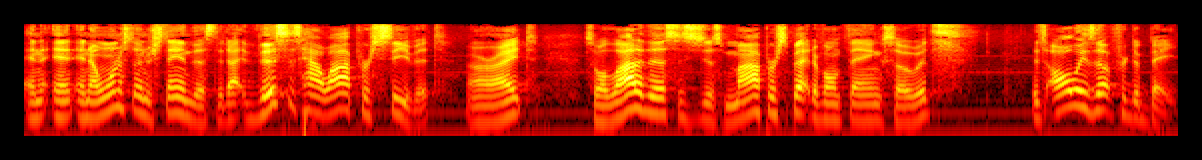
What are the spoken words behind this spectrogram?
And, and, and I want us to understand this that I, this is how I perceive it, all right? So a lot of this is just my perspective on things, so it's, it's always up for debate,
